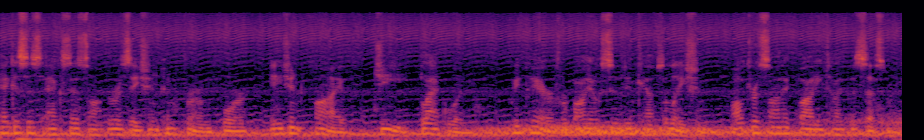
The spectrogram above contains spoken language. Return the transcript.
Pegasus access authorization confirmed for Agent 5G Blackwood. Prepare for biosuit encapsulation. Ultrasonic body type assessment.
